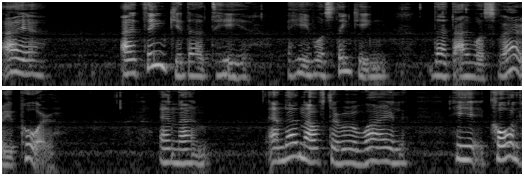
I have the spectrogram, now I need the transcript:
I I think that he he was thinking that I was very poor, and um, and then after a while, he called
